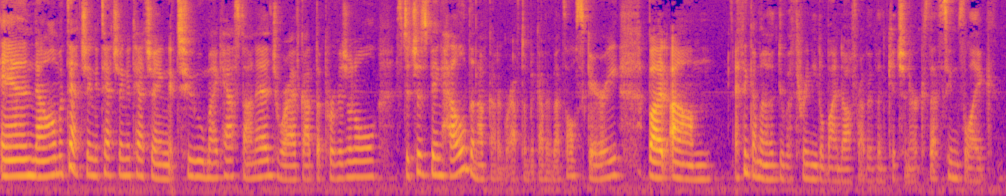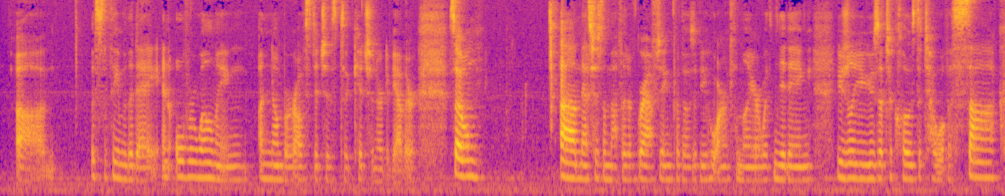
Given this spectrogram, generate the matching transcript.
and now I'm attaching, attaching, attaching to my cast on edge where I've got the provisional stitches being held and I've got to graft them together. That's all scary. But um, I think I'm going to do a three needle bind off rather than Kitchener because that seems like um, it's the theme of the day an overwhelming a number of stitches to Kitchener together. So um, that's just a method of grafting for those of you who aren't familiar with knitting. Usually you use it to close the toe of a sock,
